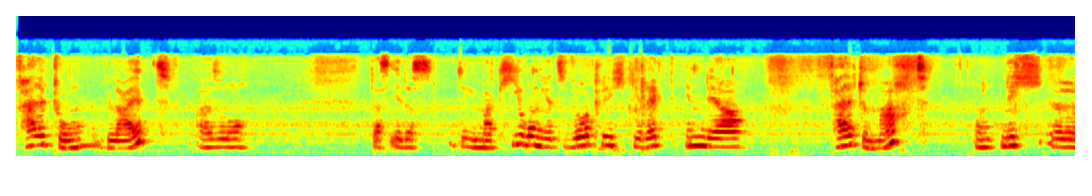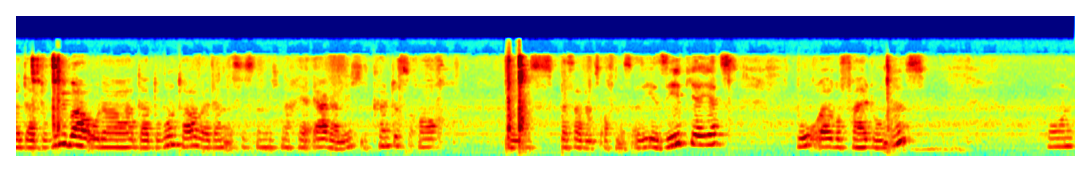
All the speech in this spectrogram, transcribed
Faltung bleibt. Also, dass ihr das, die Markierung jetzt wirklich direkt in der Falte macht und nicht äh, da drüber oder da drunter, weil dann ist es nämlich nachher ärgerlich. Ihr könnt es auch, es ist besser, wenn es offen ist. Also ihr seht ja jetzt, wo eure Faltung ist. Und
